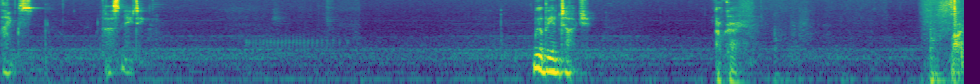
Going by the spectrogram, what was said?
Thanks. Fascinating. We'll be in touch. Okay. Right.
